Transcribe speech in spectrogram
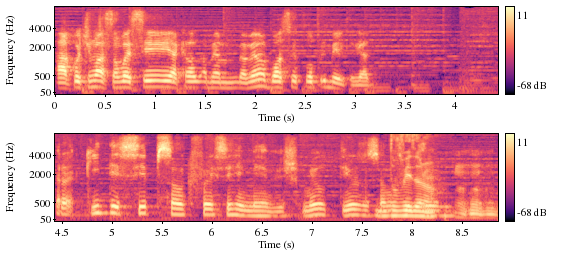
a continuação vai ser aquela, a, mesma, a mesma bosta que foi o primeiro, tá ligado? Cara, que decepção que foi esse He-Man, bicho. Meu Deus do céu. Não duvido não. Uhum.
